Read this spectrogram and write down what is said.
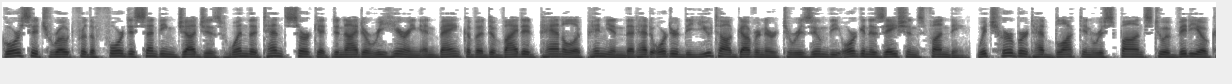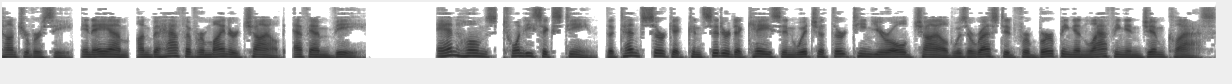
Gorsuch wrote for the four dissenting judges when the Tenth Circuit denied a rehearing and banc of a divided panel opinion that had ordered the Utah governor to resume the organization's funding, which Herbert had blocked in response to a video controversy. In AM, on behalf of her minor child, FMV. Ann Holmes 2016, the Tenth Circuit considered a case in which a 13-year-old child was arrested for burping and laughing in gym class.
